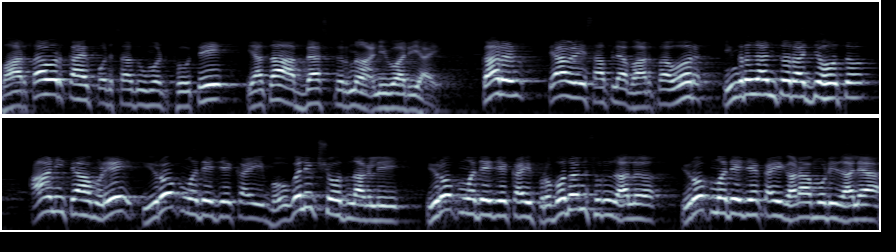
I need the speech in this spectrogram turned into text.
भारतावर काय पडसाद उमटत होते याचा अभ्यास करणं अनिवार्य आहे. कारण त्यावेळेस आपल्या भारतावर इंग्रजांचं राज्य होतं आणि त्यामुळे युरोपमध्ये जे काही भौगोलिक शोध लागले युरोपमध्ये जे काही प्रबोधन सुरू झालं युरोपमध्ये जे काही घडामोडी झाल्या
